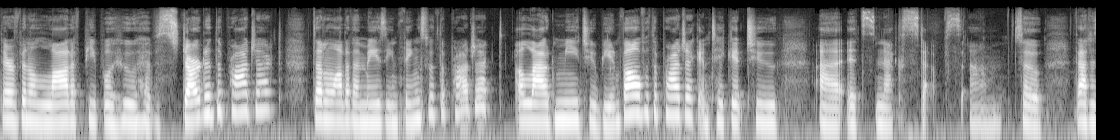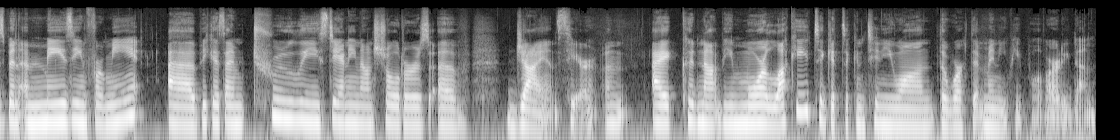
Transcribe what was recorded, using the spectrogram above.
there have been a lot of people who have started the project, done a lot of amazing things with the project, allowed me to be involved with the project and take it to uh, its next steps. Um, so, that has been amazing for me uh, because I'm truly standing on shoulders of giants here. And I could not be more lucky to get to continue on the work that many people have already done.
